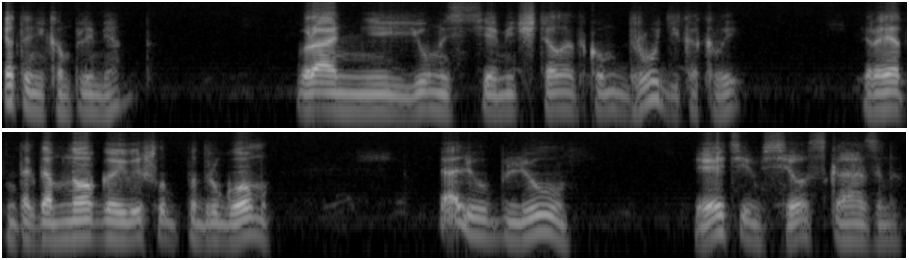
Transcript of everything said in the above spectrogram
«Это не комплимент. В ранней юности я мечтал о таком друге, как вы. Вероятно, тогда многое вышло бы по-другому. Я люблю. Этим все сказано.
